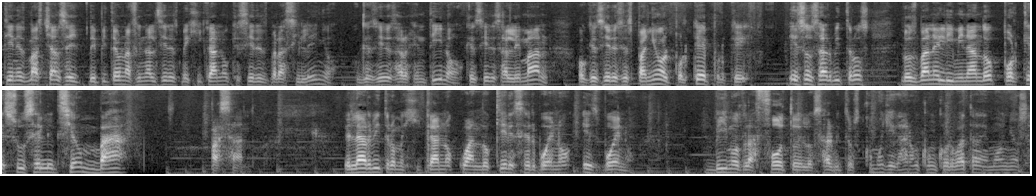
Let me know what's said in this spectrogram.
tienes más chance de pitar una final si eres mexicano que si eres brasileño, o que si eres argentino, que si eres alemán, o que si eres español. ¿Por qué? Porque esos árbitros los van eliminando porque su selección va pasando. El árbitro mexicano cuando quiere ser bueno es bueno. Vimos la foto de los árbitros, cómo llegaron con corbata de moños.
